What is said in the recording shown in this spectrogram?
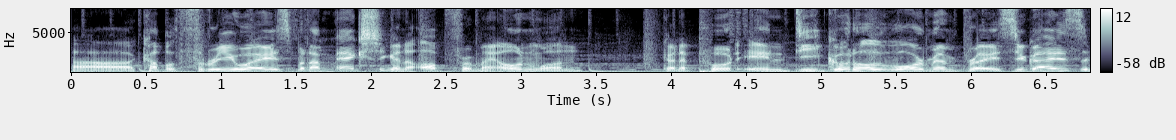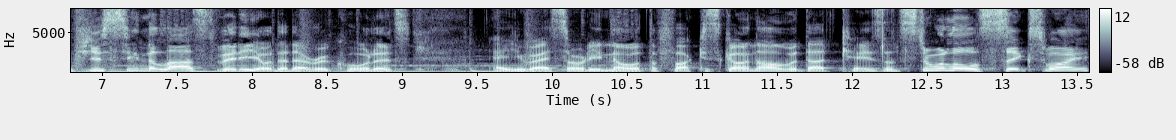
Uh, a couple three ways, but I'm actually gonna opt for my own one. Gonna put in the good old warm embrace. You guys, if you've seen the last video that I recorded, hey, you guys already know what the fuck is going on with that case. Let's do a little six way.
